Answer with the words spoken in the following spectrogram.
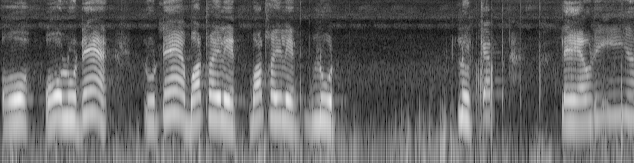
โอ้โอ้หลุดแน่หลุดแน่บอสไพเรตบอสไพเรตหลุด หลุดกับแล้วเนี่ย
